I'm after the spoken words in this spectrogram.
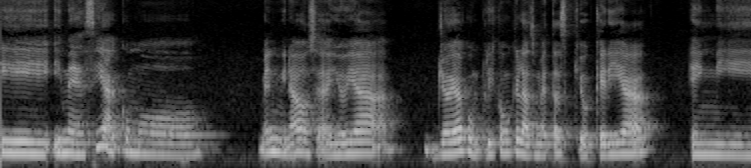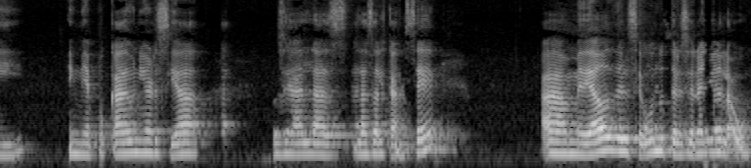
y, me decía como, ven, mira, o sea, yo ya, yo ya cumplí como que las metas que yo quería en mi, en mi época de universidad. O sea, las, las alcancé a mediados del segundo tercer año de la U.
